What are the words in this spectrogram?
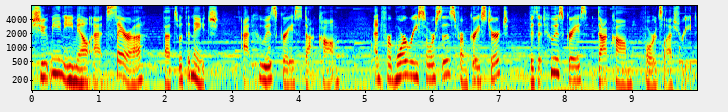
shoot me an email at Sarah, that's with an H, at whoisgrace.com. And for more resources from Grace Church, visit whoisgrace.com forward slash read.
